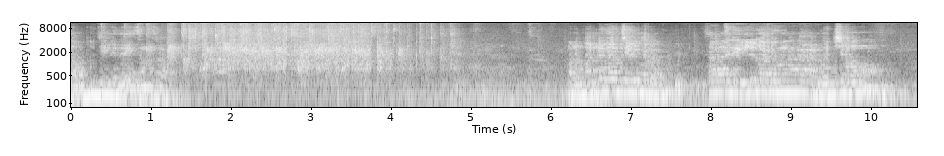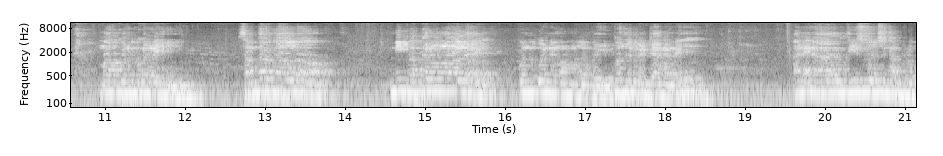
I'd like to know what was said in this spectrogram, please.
తప్పు చేయలేదు ఐదు సంవత్సరాలు. మన పండుగ చెప్పారు సార్ నాకు ఇల్లు కట్టుకున్నాక అక్కడికి వచ్చాము. మాకు కొన్ని కొన్ని సందర్భాల్లో మీ పక్కన ఉన్న వాళ్ళే కొన్ని కొన్ని మమ్మల్ని ఇబ్బందులు పెట్టారండి అని నా దగ్గర తీసుకొచ్చినప్పుడు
